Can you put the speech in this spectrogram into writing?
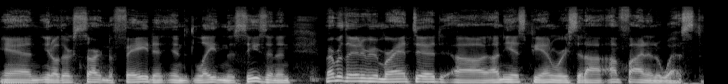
and you know they're starting to fade in, in late in the season. And remember the interview Morant did uh, on ESPN where he said, "I'm fine in the West."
